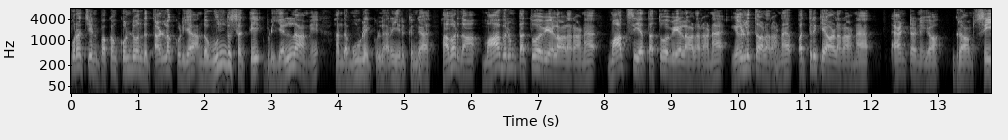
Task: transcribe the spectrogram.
புரட்சியின் பக்கம் கொண்டு வந்து தள்ளக்கூடிய அந்த உந்து சக்தி இப்படி எல்லாமே அந்த மூளைக்குள்ளார இருக்குங்க. அவர்தான் மாபெரும் தத்துவவியலாளரான மார்க்சிய தத்துவவியலாளரான எழுத்தாளரான பத்திரிகையாளரான ஆண்டனியோ கிராம்சி.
